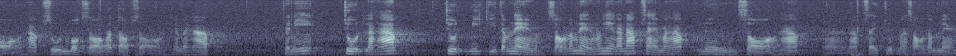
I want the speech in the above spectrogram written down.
2 ครับ 0 บวก 2 ก็ตอบ 2 ใช่ไหมครับ ทีนี้จุดละครับ จุดมีกี่ตำแหน่ง 2ตำแหน่งนักเรียนก็นับใส่มาครับ 1 2 ครับนับใส่จุดมา 2ตำแหน่ง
